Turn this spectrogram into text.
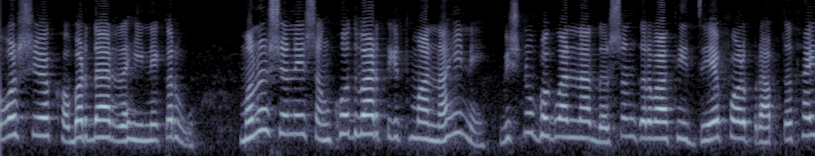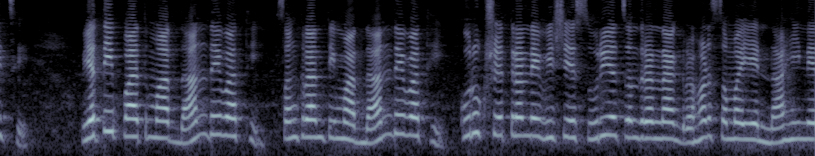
અવશ્ય ખબરદાર રહીને કરવું. મનુષ્યને શંખોદ્વાર તીર્થમાં નાહીને વિષ્ણુ ભગવાનના દર્શન કરવાથી જે ફળ પ્રાપ્ત થાય છે વ્યતિપાતમાં દાન દેવાથી, સંક્રાંતિમાં દાન દેવાથી, કુરુક્ષેત્રને વિશે સૂર્યચંદ્રના ગ્રહણ સમયે નાહીને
